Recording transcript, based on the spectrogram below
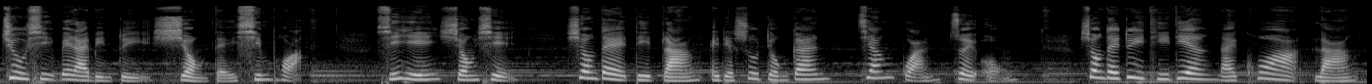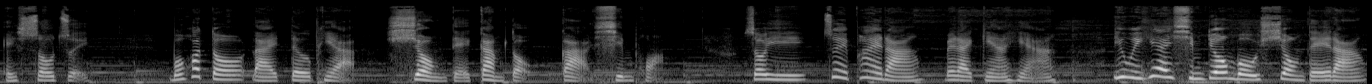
就是要来面对上帝审判。使人相信上帝伫人的历史中间掌权做王。上帝对天顶来看人的所罪，无法度来逃避上帝监督甲审判，所以最歹人要来惊吓。因为遐心中无上帝的人，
